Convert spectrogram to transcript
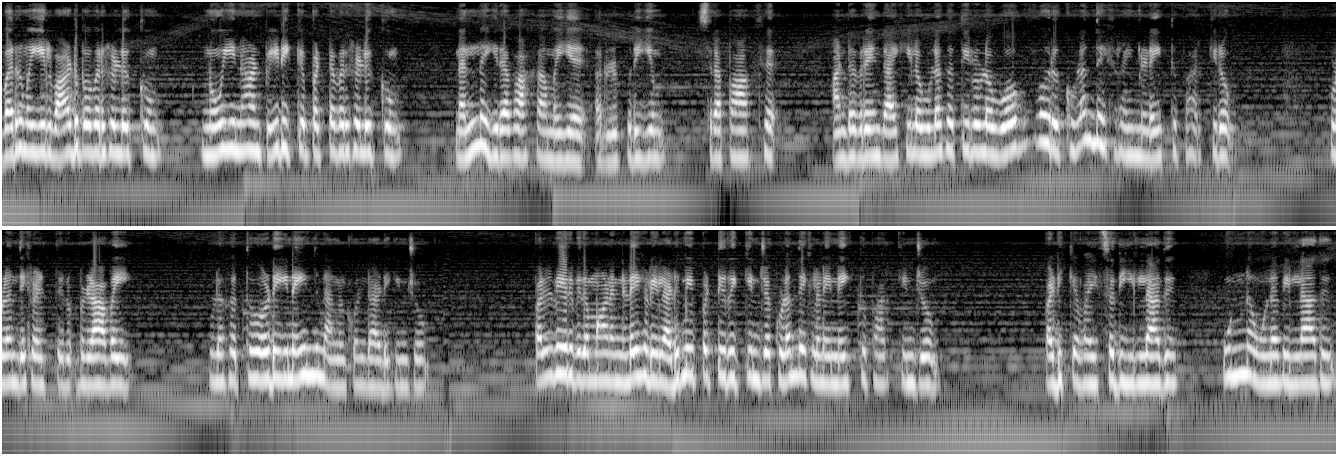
வறுமையில் வாடுபவர்களுக்கும் நோயினால் பீடிக்கப்பட்டவர்களுக்கும் நல்ல இரவாக அமைய அருள் புரியும் சிறப்பாக ஆண்டவரே இந்த அகில உலகத்தில் உள்ள ஒவ்வொரு குழந்தைகளையும் நினைத்து பார்க்கிறோம். குழந்தைகள் திருவிழாவை உலகத்தோடு இணைந்து நாங்கள் கொண்டாடுகின்றோம். பல்வேறு விதமான நிலைகளில் அடிமைப்பட்டு இருக்கின்ற குழந்தைகளை நினைத்து பார்க்கின்றோம். படிக்க வசதி இல்லாது உண்ண உணவில்லாது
